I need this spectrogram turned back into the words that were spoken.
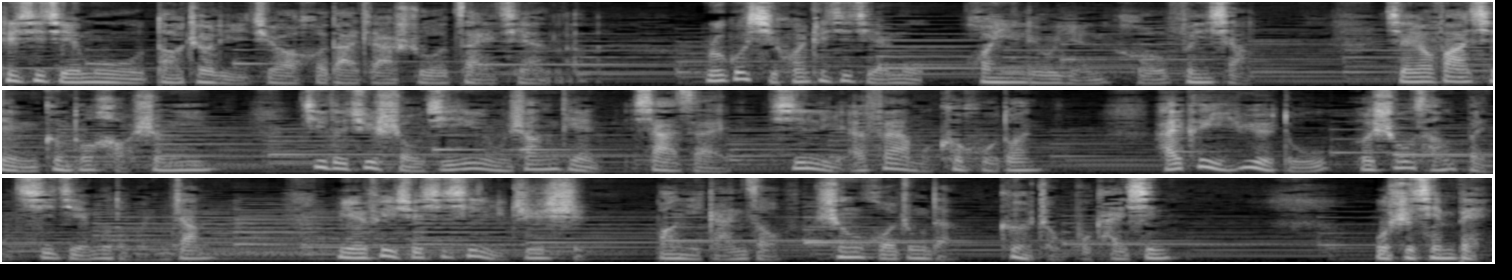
这期节目到这里就要和大家说再见了。如果喜欢这期节目，欢迎留言和分享。想要发现更多好声音，记得去手机应用商店下载心理 FM 客户端，还可以阅读和收藏本期节目的文章，免费学习心理知识，帮你赶走生活中的各种不开心。我是千贝，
